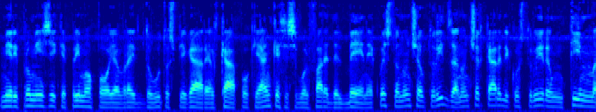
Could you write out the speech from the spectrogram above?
Mi ripromisi che prima o poi avrei dovuto spiegare al capo che anche se si vuol fare del bene, questo non ci autorizza a non cercare di costruire un team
